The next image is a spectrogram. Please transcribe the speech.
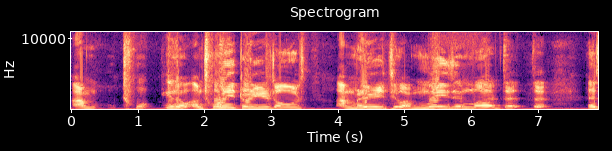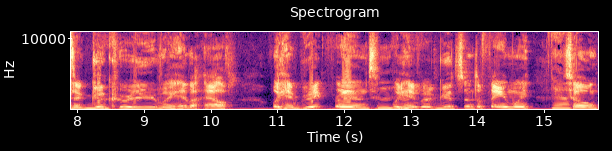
I'm tw- you know I'm 23 years old. I'm married to an amazing wife that that has a good career. We have a house. We have great friends. We mm-hmm. have a good sense of family. Yeah. So,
